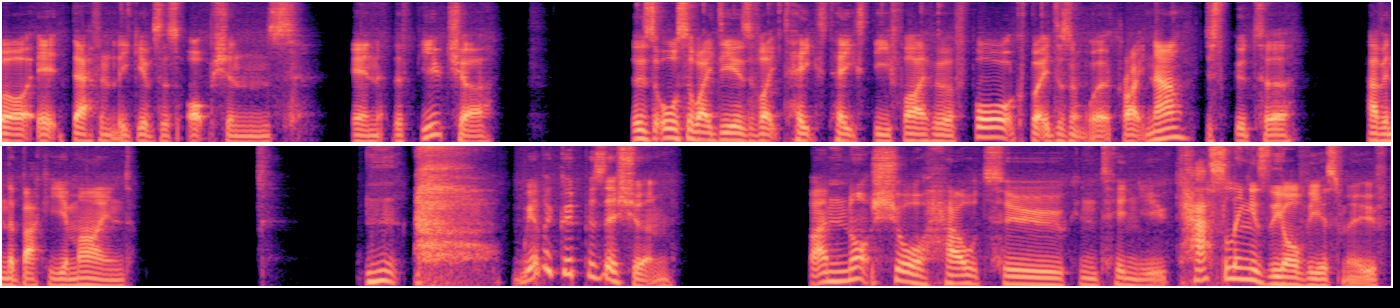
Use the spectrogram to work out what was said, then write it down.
but it definitely gives us options in the future. There's also ideas of like takes takes d5 with a fork, but it doesn't work right now. Just good to have in the back of your mind. We have a good position. But I'm not sure how to continue. Castling is the obvious move,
